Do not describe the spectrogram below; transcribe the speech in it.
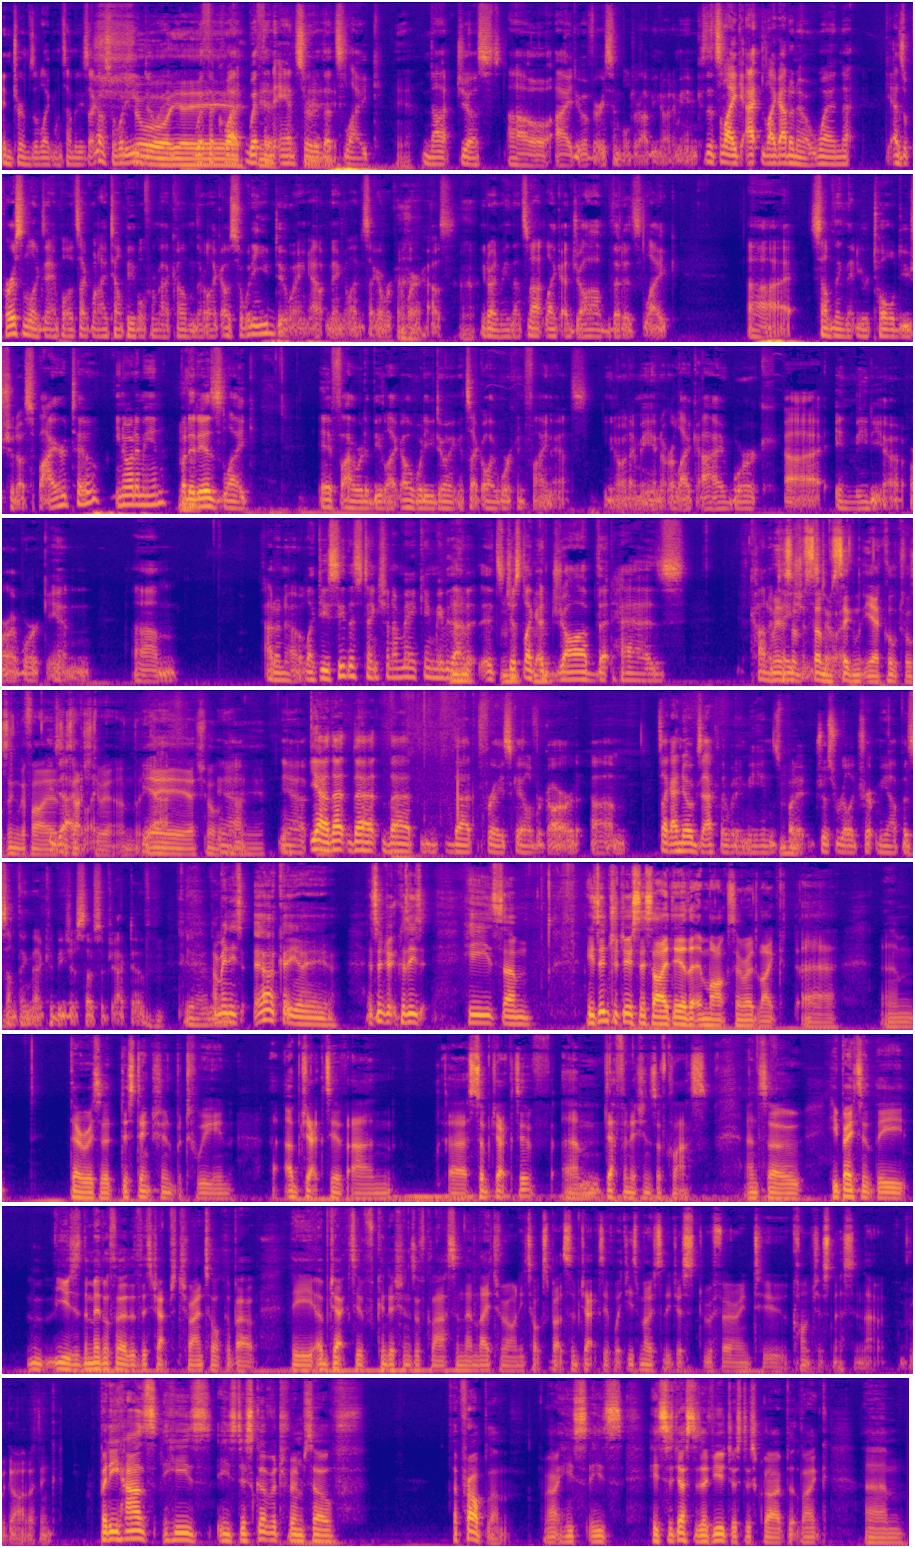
in terms of like when somebody's like, oh, so what are you Sure, doing? yeah, with yeah, a yeah, with an answer that's like not just oh, I do a very simple job. You know what I mean? Because it's like I, like I don't know when. As a personal example, it's like when I tell people from back home, they're like, "Oh, so what are you doing out in England?" It's like I work in a warehouse. You know what I mean? That's not like a job that is like uh, something that you're told you should aspire to. You know what I mean? But it is like if I were to be like, oh, what are you doing? It's like, oh, I work in finance. You know what I mean? Or like I work uh, in media, or I work in, um, I don't know. Like, do you see the distinction I'm making? Maybe that it's just like a job that has I mean, connotations some, some to it. sign- yeah, cultural signifiers attached to it. And, Yeah. yeah. yeah, yeah, sure. yeah. Yeah, yeah. yeah, yeah. That that that that phrase scale of regard. Um, it's like I know exactly what it means, but Mm-hmm. it just really tripped me up as something that could be just so subjective. You know what I mean, he's okay, yeah, yeah, yeah. It's interesting because he's he's um he's introduced this idea that in Marx there are like uh, um there is a distinction between objective and uh, subjective um, definitions of class, and so he basically uses the middle third of this chapter to try and talk about the objective conditions of class, and then later on he talks about subjective, which he's mostly just referring to consciousness in that regard, I think. But he has he's he's discovered for himself a problem, right? He's he's he's suggested, as you just described, that like um,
